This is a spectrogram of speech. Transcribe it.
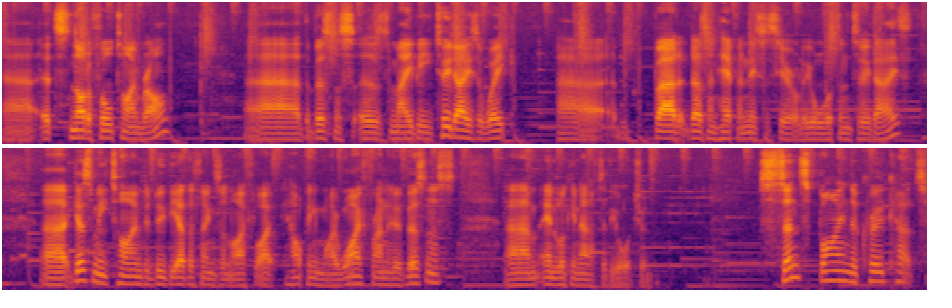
Uh, it's not a full-time role. Uh, the business is maybe two days a week, uh, but it doesn't happen necessarily all within two days. Uh, it gives me time to do the other things in life, like helping my wife run her business um, and looking after the orchard. Since buying the Crewcuts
